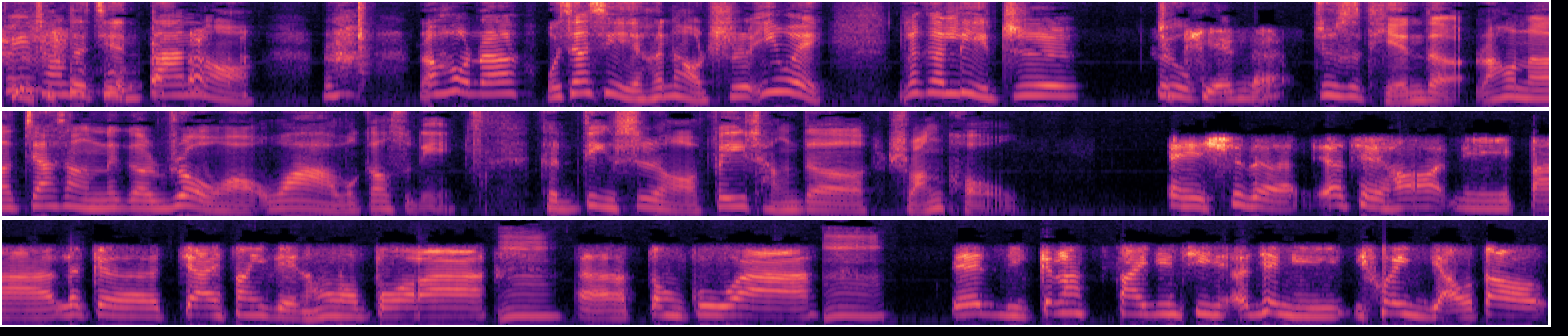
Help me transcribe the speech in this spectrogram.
非常的简单哦。然然后呢，我相信也很好吃，因为那个荔枝就甜的，就是甜的。然后呢，加上那个肉哦，哇，我告诉你，肯定是哦，非常的爽口。哎，是的，而且哈，你把那个加上一点红萝卜啊，嗯，呃，冬菇啊，嗯。哎，你跟它塞进去，而且你会咬到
